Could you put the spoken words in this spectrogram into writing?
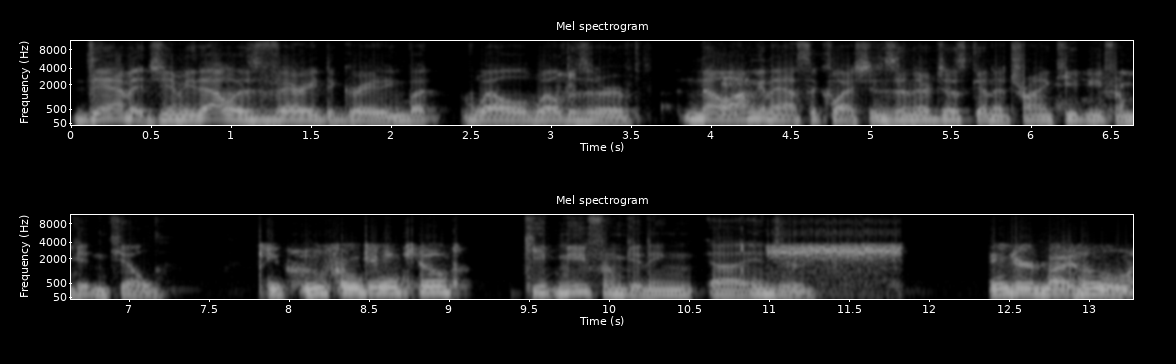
be. Damn it, Jimmy. That was very degrading, but well, well deserved. No, I'm going to ask the questions, and they're just going to try and keep me from getting killed, Keep who from getting killed? Keep me from getting uh, injured. Injured by whom?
